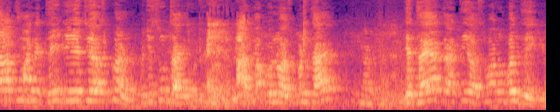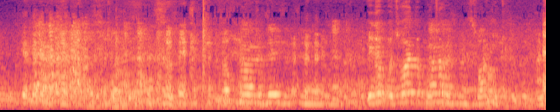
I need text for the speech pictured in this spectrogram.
આત્મા ને થઈ જઈએ છીએ હસબન્ડ પછી શું થાય? આત્મા કોઈનો હસબન્ડ થાય? જે થયા ત્યારથી હસવાનું બંધ થઈ ગયું. બીજું પૂછવું હોય તો પૂછો. સ્વામી અને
